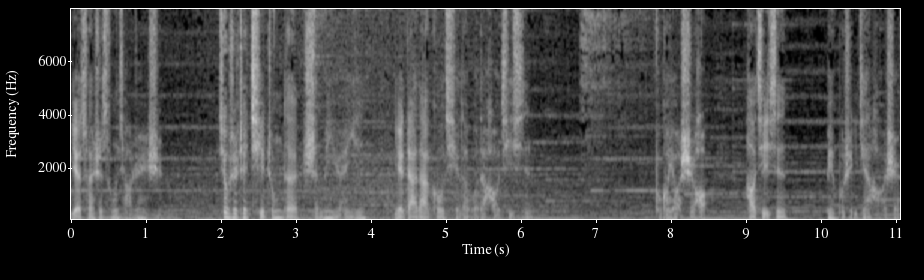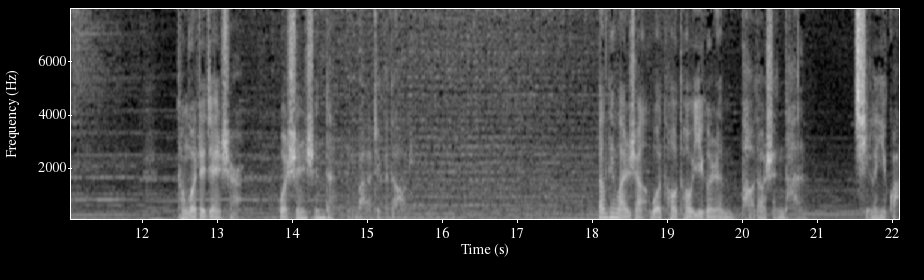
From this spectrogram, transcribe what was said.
也算是从小认识，就是这其中的神秘原因，也大大勾起了我的好奇心。不过有时候，好奇心，并不是一件好事。通过这件事儿，我深深的明白了这个道理。当天晚上，我偷偷一个人跑到神坛，起了一卦。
